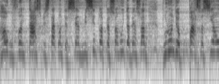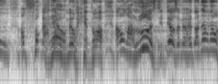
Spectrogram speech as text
Algo fantástico está acontecendo, me sinto uma pessoa muito abençoada. Por onde eu passo, assim, há um, há um fogaréu ao meu redor, há uma luz de Deus ao meu redor. Não, não,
